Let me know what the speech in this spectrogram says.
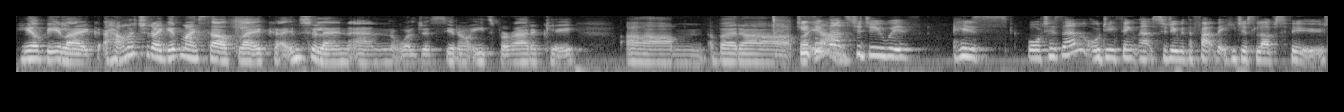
he'll be like how much should i give myself like insulin and we'll just you know eat sporadically um, but uh, Do you but think yeah. that's to do with his autism, or do you think that's to do with the fact that he just loves food?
